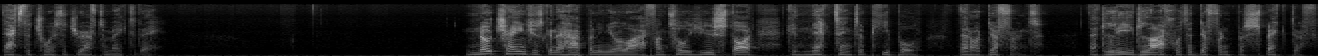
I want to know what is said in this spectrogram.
That's the choice that you have to make today. No change is going to happen in your life until you start connecting to people that are different that lead life with a different perspective,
